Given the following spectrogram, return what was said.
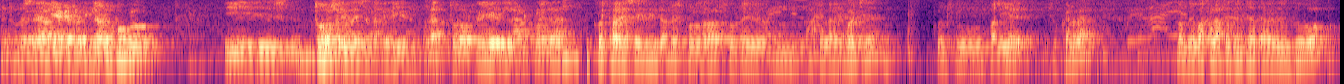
Entonces había que reciclar un poco y todo salió de esa taquería. La torre, la rueda. Consta de seis bidones colgados sobre una rueda de coche con su palier y su carda donde baja la potencia a través de un tubo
